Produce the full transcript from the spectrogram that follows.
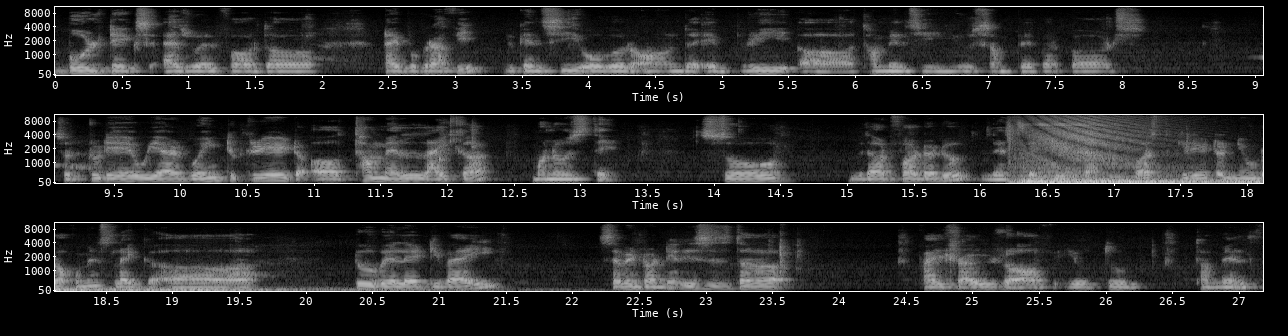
bold text as well for the typography. You can see over on the every uh, thumbnails he used some paper cuts. So today we are going to create a thumbnail like a Manoj Dey so without further ado let's get first create a new documents like uh, 1280 by 720 this is the file size of youtube thumbnails.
